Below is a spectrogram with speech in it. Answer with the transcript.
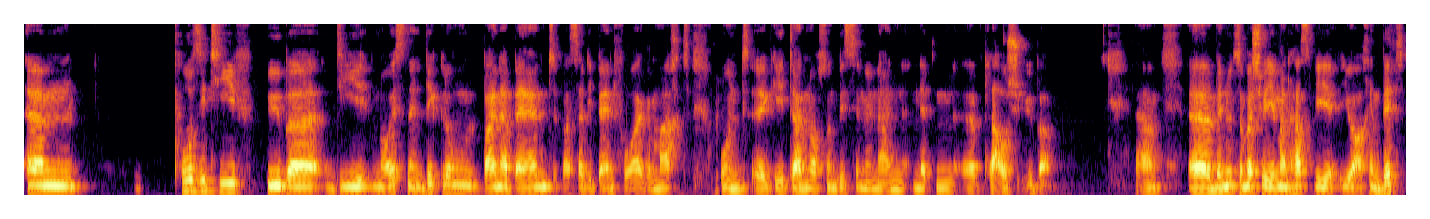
ähm, positiv über die neuesten Entwicklungen bei einer Band, was hat die Band vorher gemacht und äh, geht dann noch so ein bisschen in einen netten äh, Plausch über. Ja, äh, wenn du zum Beispiel jemand hast wie Joachim Witt,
